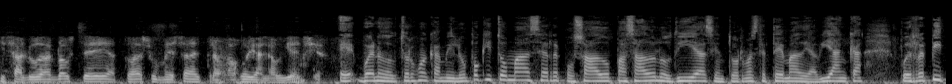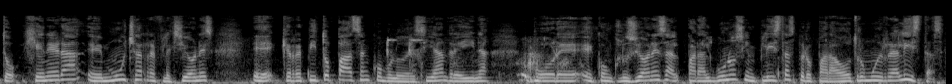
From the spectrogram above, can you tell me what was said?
y saludarlo a usted, a toda su mesa de trabajo y a la audiencia. Eh, bueno, doctor Juan Camilo, un poquito más reposado, pasado los días en torno a este tema de Avianca, pues repito, genera eh, muchas reflexiones eh, que, repito, pasan, como lo decía Andreina, por eh, conclusiones al, para algunos simplistas, pero para otros muy realistas,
